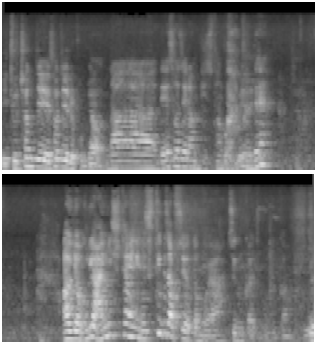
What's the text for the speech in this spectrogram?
이 두 천재의 서재를 보면 나 내 서재랑 비슷한 것 네. 같은데? 아, 야, 우리 아인슈타인이고 스티브 잡스였던 거야. 지금까지 보니까. 근데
